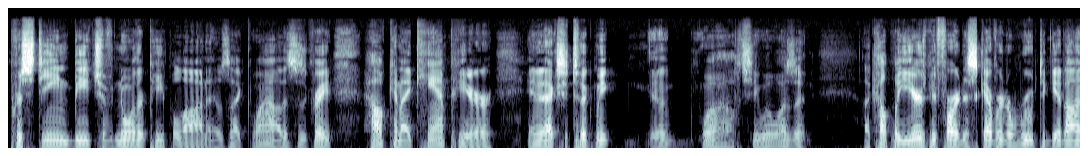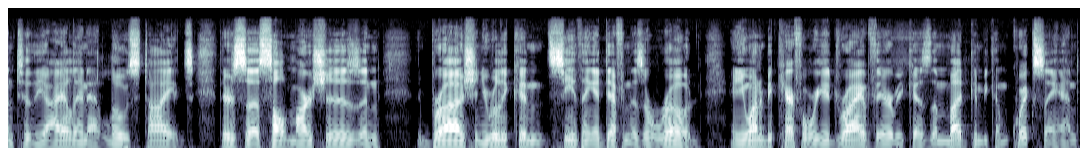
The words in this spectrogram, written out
pristine beach of northern people on it. It was like, wow, this is great. How can I camp here? And it actually took me, uh, well, gee, what was it? a couple years before I discovered a route to get onto the island at low tides. There's uh, salt marshes and brush, and you really couldn't see anything as definite as a road. And you want to be careful where you drive there because the mud can become quicksand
